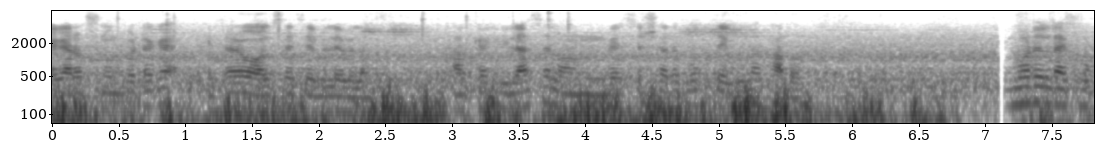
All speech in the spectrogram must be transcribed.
এগারোশো নব্বই টাকা, এটাও অল সাইজ অ্যাভেলেবেল আছে। হালকা হিল আছে লং ড্রেসের সাথে পরতে এগুলো ভালো। মডেলটা খুব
